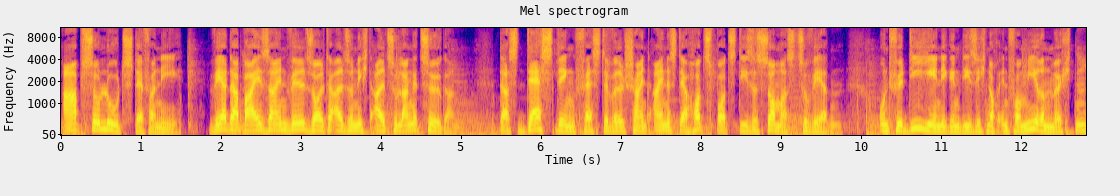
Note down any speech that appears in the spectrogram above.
Absolut, Stephanie. Wer dabei sein will, sollte also nicht allzu lange zögern. Das Desting Festival scheint eines der Hotspots dieses Sommers zu werden. Und für diejenigen, die sich noch informieren möchten,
